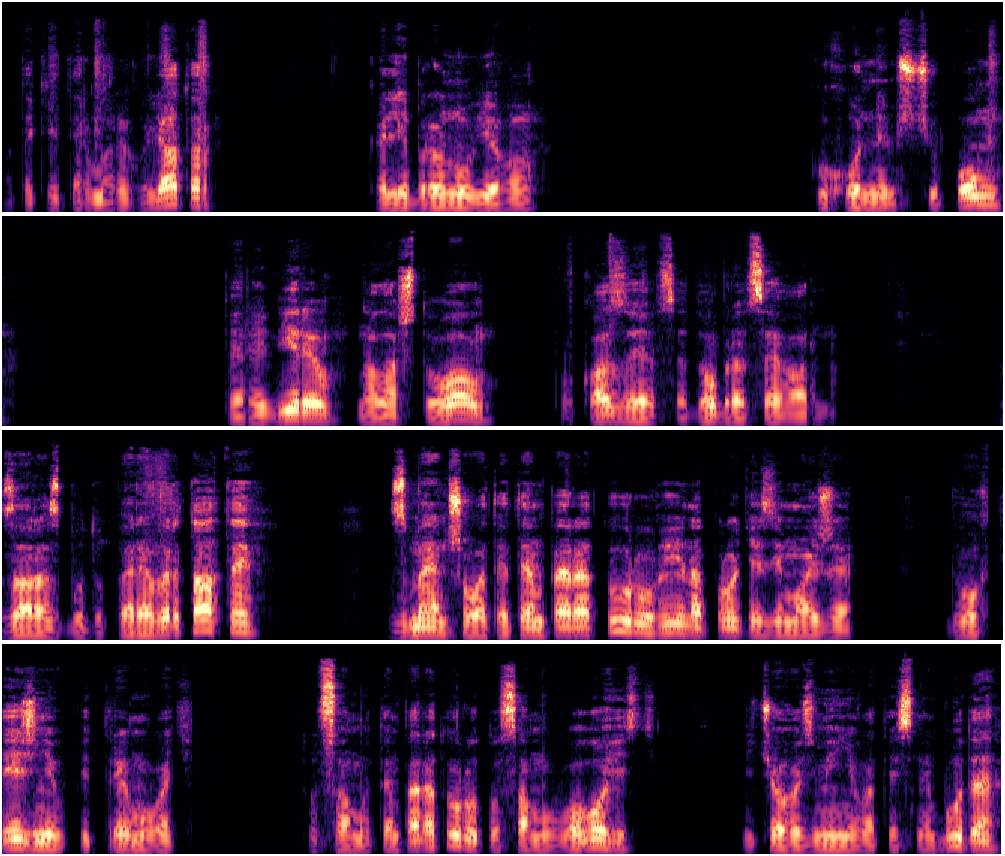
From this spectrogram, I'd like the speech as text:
отакий терморегулятор, калібронув його кухонним щупом, перевірив, налаштував, показує, все добре, все гарно. Зараз буду перевертати, зменшувати температуру і на протязі майже двох тижнів підтримувати ту саму температуру, ту саму вологість. Нічого змінюватись не буде.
